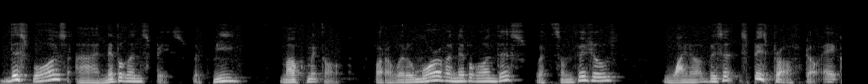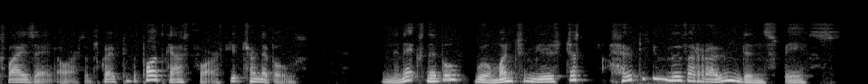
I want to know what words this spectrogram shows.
This was a Nibble in Space with me, Malcolm McDonald. For a little more of a nibble on this with some visuals, why not visit spaceprof.xyz or subscribe to the podcast for future nibbles. In the next nibble, we'll munch and muse just how do you move around in space?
